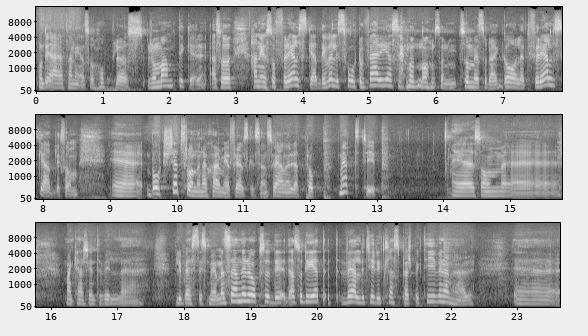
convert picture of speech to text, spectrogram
och det är att han är en så hopplös romantiker. Alltså, han är så förälskad. Det är väldigt svårt att värja sig mot någon som, som är sådär galet förälskad. Liksom. Eh, bortsett från den här charmiga förälskelsen så är han en rätt proppmätt typ eh, som eh, man kanske inte vill eh, bli bästis med. Men sen är det också det, alltså det är ett, ett väldigt tydligt klassperspektiv i den här eh,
